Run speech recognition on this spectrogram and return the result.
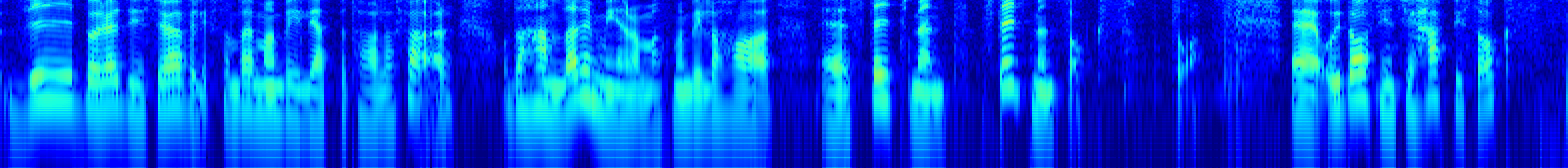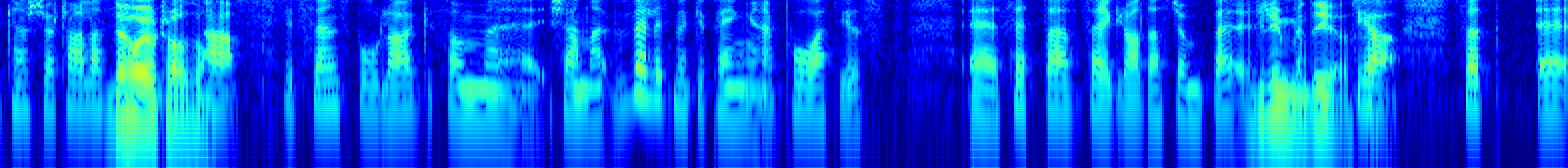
vi började ju se över liksom, vad man ville att betala för. Och då handlade det mer om att man ville ha eh, statement, statement socks. Så. Eh, och idag finns ju Happy Socks, det kanske du har hört talas om? Det har jag hört talas om. Ja, ett svenskt bolag som eh, tjänar väldigt mycket pengar på att just eh, sätta färgglada strumpor. Grym liksom. idé alltså. Ja, så att eh,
